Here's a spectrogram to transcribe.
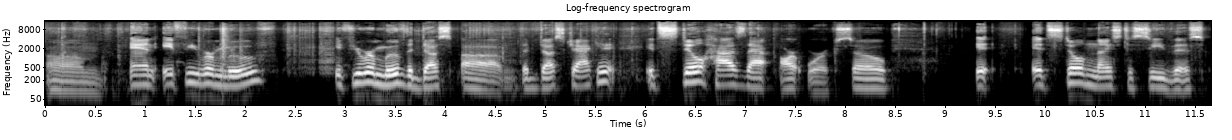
Um, and if you remove, if you remove the dust, um, the dust jacket, it still has that artwork. So it it's still nice to see this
